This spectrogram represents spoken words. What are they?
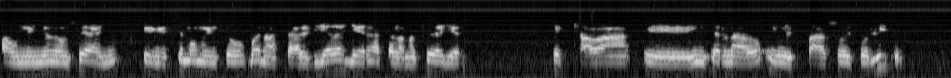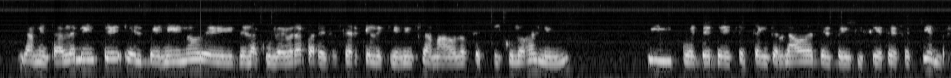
a un niño de 11 años que en este momento, bueno, hasta el día de ayer, hasta la noche de ayer, estaba eh, internado en el paso del pueblito lamentablemente el veneno de, la culebra parece ser que le tiene inflamados los testículos al niño y pues desde ese está internado desde el 27 de septiembre.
